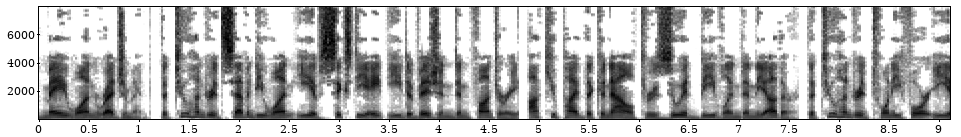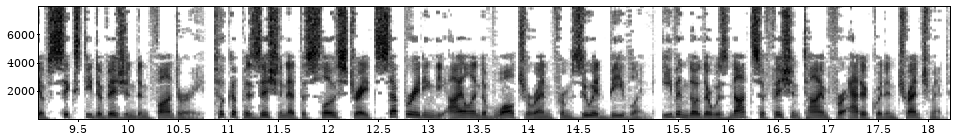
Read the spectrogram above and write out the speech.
May 1 regiment, the 271e of 68e Division d'Infanterie, occupied the canal through Zuid-Beveland and the other, the 224e of 60 Division d'Infanterie, took a position at the Sloe straits separating the island of Walcheren from Zuid-Beveland, even though there was not sufficient time for adequate entrenchment.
